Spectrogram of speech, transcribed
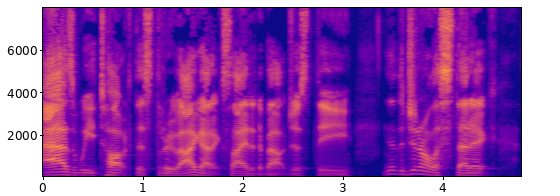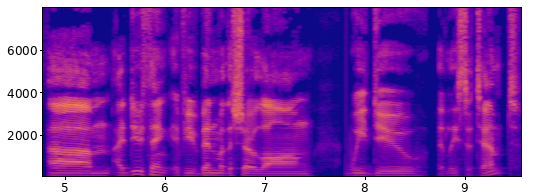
As we talked this through, I got excited about just the you know, the general aesthetic. Um, I do think if you've been with the show long, we do at least attempt.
